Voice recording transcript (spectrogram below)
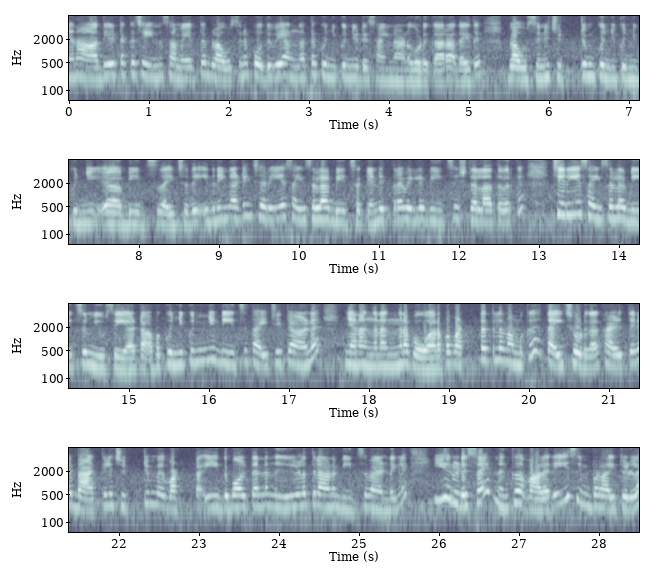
ഞാൻ ആദ്യമായിട്ടൊക്കെ ചെയ്യുന്ന സമയത്ത് ബ്ലൗസിന് പൊതുവേ അങ്ങനത്തെ കുഞ്ഞു കുഞ്ഞു ഡിസൈനാണ് കൊടുക്കാറ്. അതായത് ബ്ലൗസിന് ചുറ്റും കുഞ്ഞു കുഞ്ഞു കുഞ്ഞു ബീഡ്സ് തയ്ച്ചത്. ഇതിനെക്കാട്ടിയും ചെറിയ സൈസുള്ള ബീഡ്സ് ഒക്കെ ഉണ്ട്. ഇത്ര വലിയ ബീഡ്സ് ഇഷ്ടമല്ലാത്തവർക്ക് ചെറിയ സൈസുള്ള ബീഡ്സും യൂസ് ചെയ്യാം കേട്ടോ. അപ്പോൾ കുഞ്ഞു കുഞ്ഞു ബീഡ്സ് തയ്ച്ചിട്ടാണ് ഞാൻ അങ്ങനെ അങ്ങനെ പോവാറ്. അപ്പോൾ വട്ടത്തിൽ നമുക്ക് തയ്ച്ചു കൊടുക്കുക. കഴുത്തിന് ബാക്കിൽ ചുറ്റും വട്ട ഇതുപോലെ തന്നെ നീളത്തിലാണ് ബീഡ്സ് വേണ്ടെങ്കിൽ ഈ ഒരു ഡിസൈൻ നിങ്ങൾക്ക് വളരെ സിമ്പിൾ ആയിട്ടുള്ള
